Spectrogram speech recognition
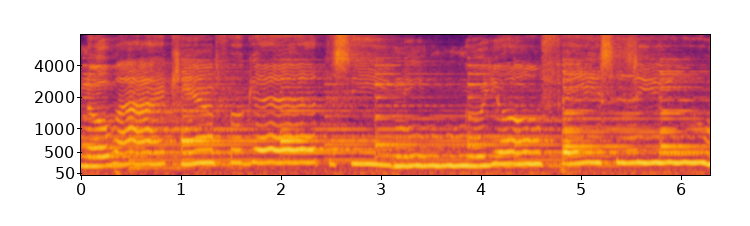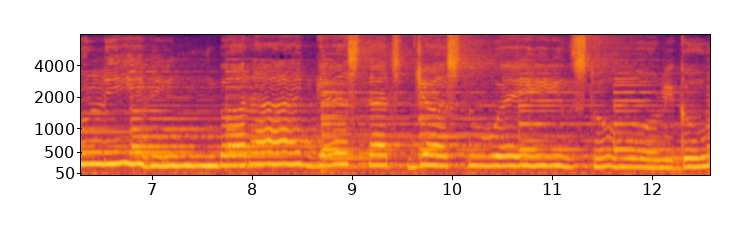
No, I can't forget this evening or your face as you were leaving. But I guess that's just the way the story goes.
